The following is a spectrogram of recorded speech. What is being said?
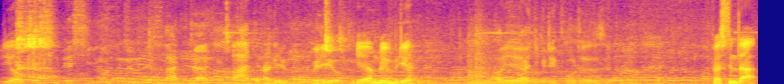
Video. How do you video? Yeah, I'm doing video. Oh yeah, you can take photos. Pressing that.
